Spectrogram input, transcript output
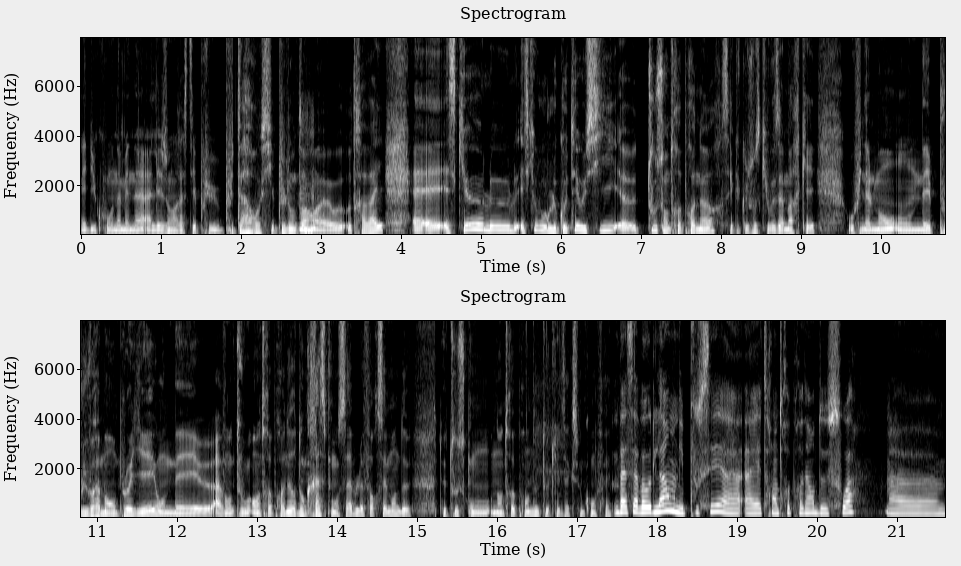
Et du coup, on amène à les gens à rester plus, plus tard aussi, plus longtemps mhm. euh, au, travail. Est-ce que le, est-ce que le côté aussi euh, tous entrepreneurs, c'est quelque chose qui vous a marqué, où finalement on n'est plus vraiment employé, on est euh, avant tout entrepreneur, donc responsable forcément de, de tout ce qu'on entreprend, de toutes les actions qu'on fait? Bah, Ça va au-delà, on est poussé à, à être entrepreneur de soi. Euh,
